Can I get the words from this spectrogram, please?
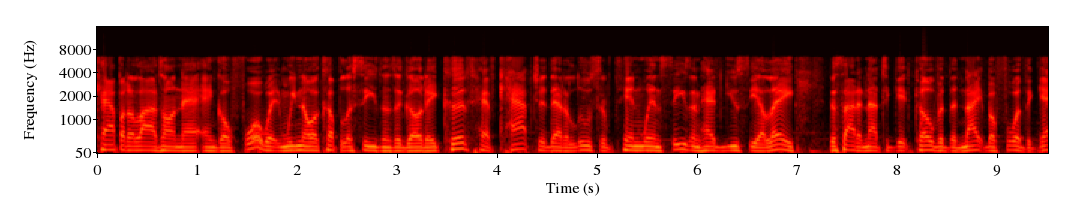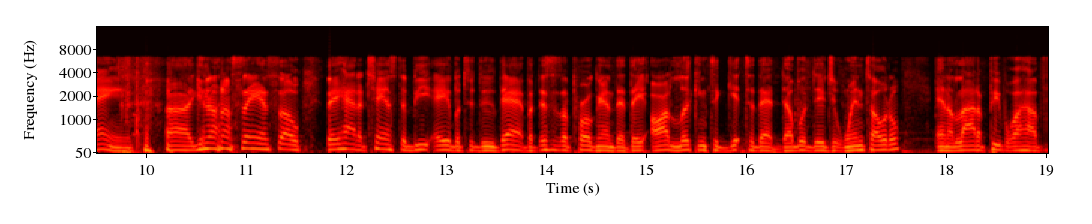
capitalize on that and go forward. And we know a couple of seasons ago they could have captured that elusive 10 win season had UCLA decided not to get COVID the night before the game. uh, you know what I'm saying? So they had a chance to be able to do that. But this is a program that they are looking to get to that double digit win total. And a lot of people have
